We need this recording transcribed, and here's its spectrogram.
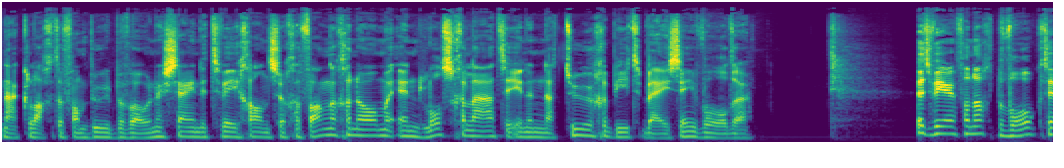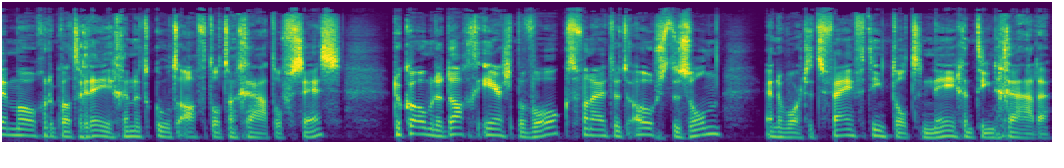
Na klachten van buurtbewoners zijn de twee ganzen gevangen genomen... en losgelaten in een natuurgebied bij Zeewolde. Het weer vannacht bewolkt en mogelijk wat regen. Het koelt af tot een graad of 6. De komende dag eerst bewolkt vanuit het oosten zon... en dan wordt het 15 tot 19 graden.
